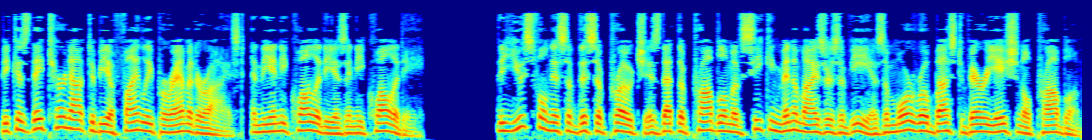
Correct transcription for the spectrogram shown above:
because they turn out to be affinely parameterized and the inequality is an equality the usefulness of this approach is that the problem of seeking minimizers of E is a more robust variational problem.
